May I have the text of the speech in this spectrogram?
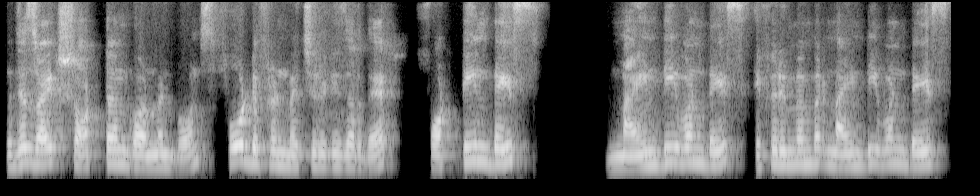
So just write short term government bonds. Four different maturities are there 14 days, 91 days. If you remember, 91 days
